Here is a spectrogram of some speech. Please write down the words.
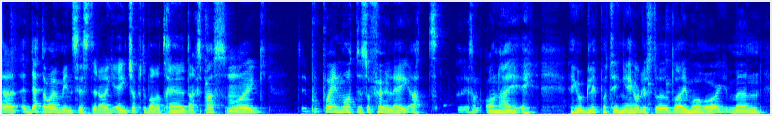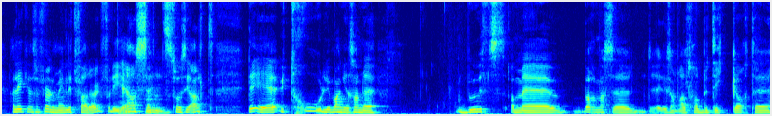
uh, Dette var jo min siste dag. Jeg kjøpte bare tre dagspass, Mm. og på, på en måte så føler jeg at liksom Å nei, jeg, jeg går glipp av ting. Jeg har lyst til å dra i morgen òg, men allikevel så føler jeg meg litt ferdig, fordi jeg har sett Mm. så å si alt. Det er utrolig mange sånne booths med bare masse liksom Alt fra butikker til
